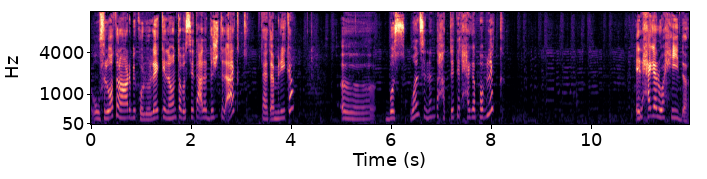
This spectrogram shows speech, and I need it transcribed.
وفي الوطن العربي كله. لكن لو أنت بصيت على ال digital act بتاعت أمريكا أه بص once ان انت حطيت الحاجة public الحاجة الوحيدة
